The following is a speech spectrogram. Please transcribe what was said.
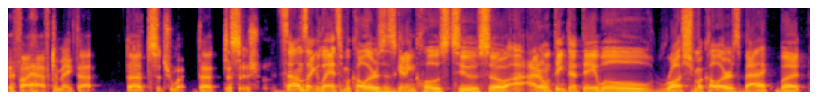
if I have to make that that situation that decision. It sounds like Lance McCullers is getting close too. So I don't think that they will rush McCullers back, but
